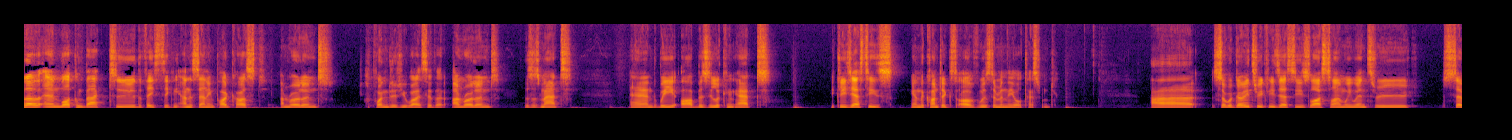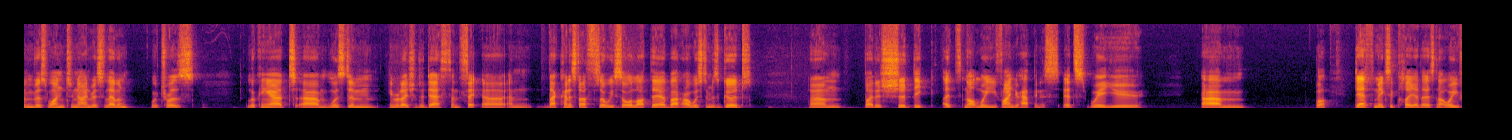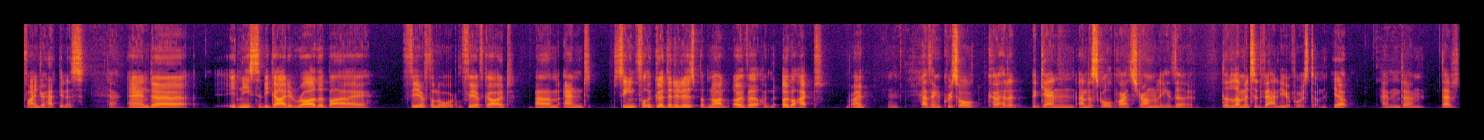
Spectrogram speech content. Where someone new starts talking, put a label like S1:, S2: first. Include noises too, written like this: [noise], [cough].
S1: Hello, and welcome back to the Faith Seeking Understanding podcast. I'm Roland. I pointed at you while I said that. I'm Roland. This is Matt. And we are busy looking at Ecclesiastes in the context of wisdom in the Old Testament. Uh, so we're going through Ecclesiastes. Last time we went through 7 verse 1 to 9 verse 11, which was looking at um, wisdom in relation to death and fa- uh, and that kind of stuff. So we saw a lot there about how wisdom is good, um, but it should be. It's not where you find your happiness. It's where you, um, well, death makes it clear that it's not where you find your happiness, and uh, it needs to be guided rather by fear of the Lord, fear of God, um, and seen for the good that it is, but not over overhyped, right?
S2: I think we saw Kohelet again underscore quite strongly the the limited value of wisdom,
S1: Yeah.
S2: and um, that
